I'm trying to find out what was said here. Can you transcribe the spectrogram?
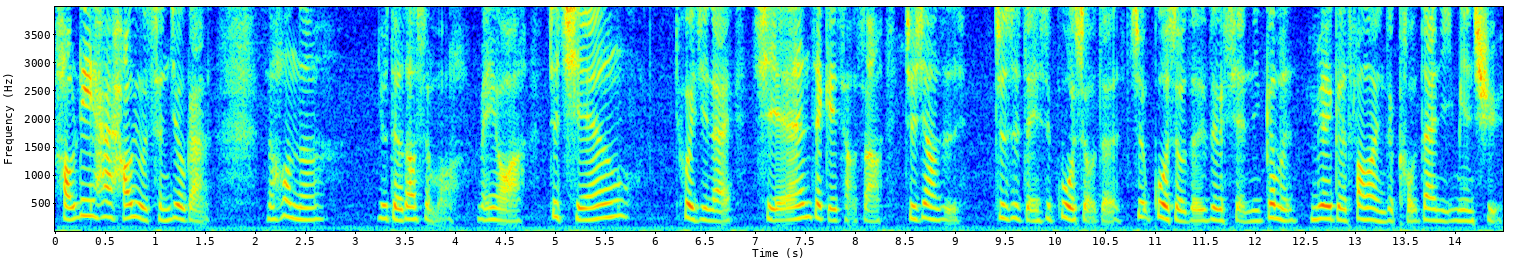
好厉害，好有成就感。然后呢，又得到什么？没有啊，就钱汇进来，钱再给厂商，就这样子，就是等于是过手的，就过手的这个钱，你根本没有一个放到你的口袋里面去，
